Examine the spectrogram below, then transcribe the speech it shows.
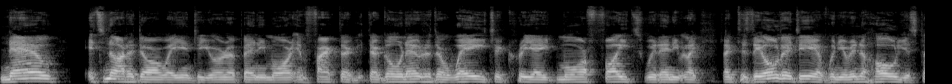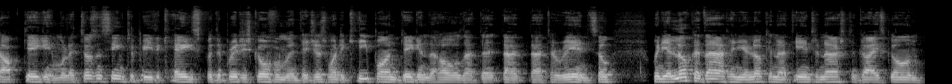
Now it's not a doorway into Europe anymore. In fact, they're they're going out of their way to create more fights with any like like there's the old idea of when you're in a hole you stop digging. Well, it doesn't seem to be the case for the British government. They just want to keep on digging the hole that that that, that they're in. So when you look at that and you're looking at the international guys going,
